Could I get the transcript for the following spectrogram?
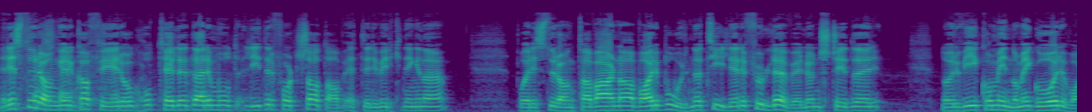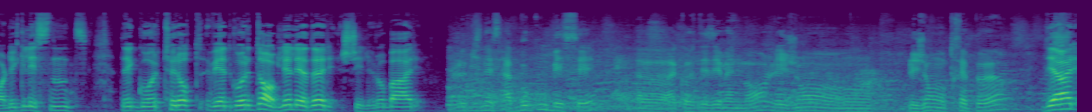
Restauranter, kafeer og hoteller derimot lider fortsatt av ettervirkningene. På restaurant Taverna var bordene tidligere fulle ved lunsjtider. Når vi kom innom i går, var det glissent. Det går trått, vedgår daglig leder Gilles peur. Det er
